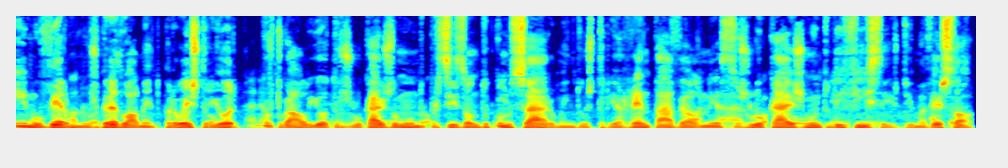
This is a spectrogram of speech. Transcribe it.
e movermos-nos gradualmente para o exterior, Portugal e outros locais do mundo precisam de começar uma indústria rentável nesses locais muito difíceis de uma vez só.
